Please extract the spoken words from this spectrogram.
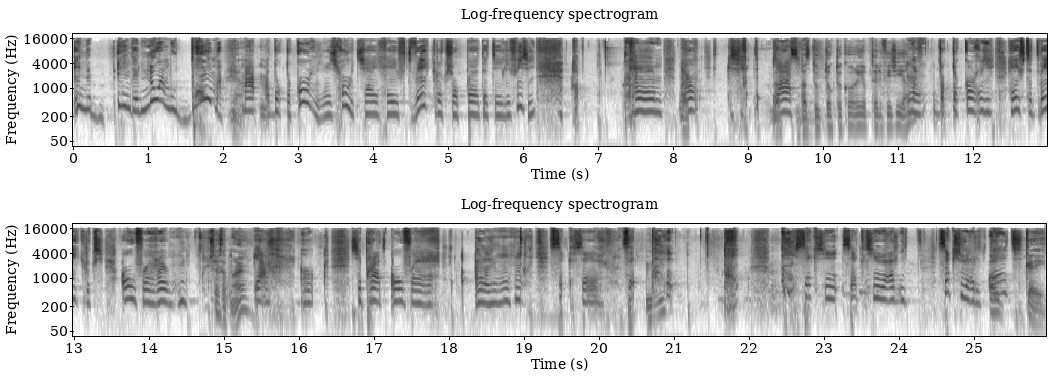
in de, in de norm moet brommen. Ja. Maar, maar dokter Corrie is goed. Zij geeft wekelijks op uh, de televisie... Uh, nou, wat, ja, wat doet dokter Corrie op televisie, Jan? Nou, dokter Corrie heeft het wekelijks over... Uh, zeg het maar. Ja, oh, ze praat over... Uh, mm. Seksu, seksualiteit. seksualiteit. Oké,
